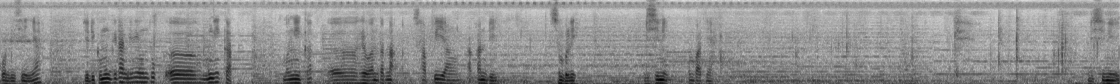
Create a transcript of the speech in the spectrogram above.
kondisinya. Jadi kemungkinan ini untuk uh, mengikat mengikat uh, hewan ternak sapi yang akan disembelih di sini tempatnya. Di sini.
